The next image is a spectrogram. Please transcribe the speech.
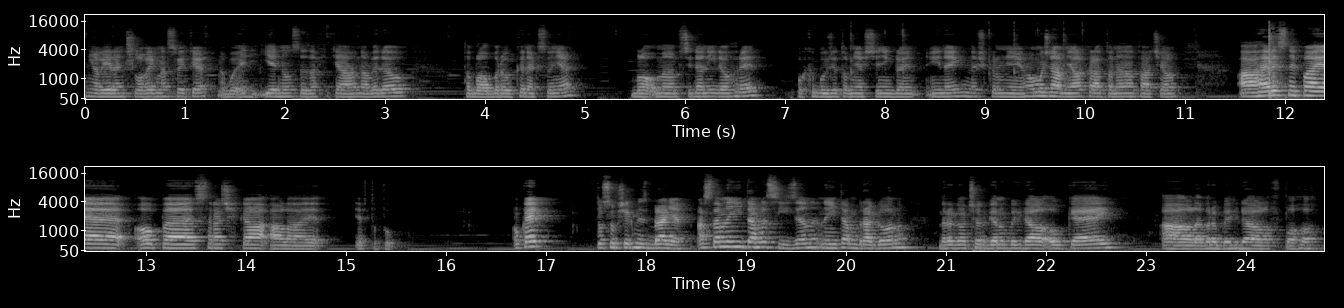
měl jeden člověk na světě, nebo jednou se zachytila na videu. To bylo broken svině. Bylo omylem přidaný do hry. Pochybuji, že to měl ještě někdo jiný, než kromě něho. Možná měl, akorát to nenatáčel. A Heavy Snipa je OP, sračka, ale je, je v topu. OK, to jsou všechny zbraně. A tam není tahle season, není tam Dragon. Dragon Shotgunu bych dal OK. A Lever bych dal v poho.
